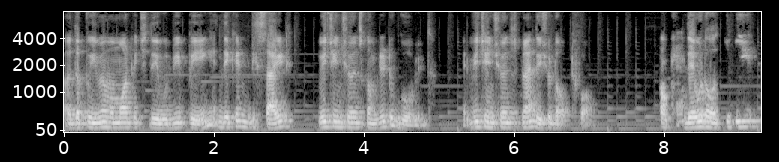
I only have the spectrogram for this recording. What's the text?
uh, the premium amount which they would be paying, and they can decide which insurance company to go with which insurance plan they should opt for. Okay. There would also be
